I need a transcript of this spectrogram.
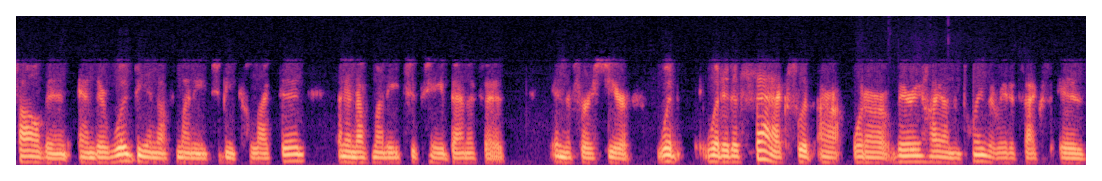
solvent and there would be enough money to be collected and enough money to pay benefits in the first year. What what it affects, what our what our very high unemployment rate affects is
